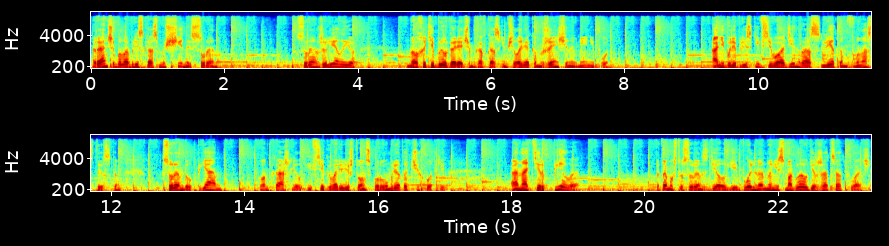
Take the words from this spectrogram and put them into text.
раньше была близка с мужчиной, с Суреном. Сурен жалел ее, но хоть и был горячим кавказским человеком, женщины в ней не понял. Они были близки всего один раз летом в монастырском. Сурен был пьян, он кашлял, и все говорили, что он скоро умрет от чехотки. Она терпела, потому что Сурен сделал ей больно, но не смогла удержаться от плача.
